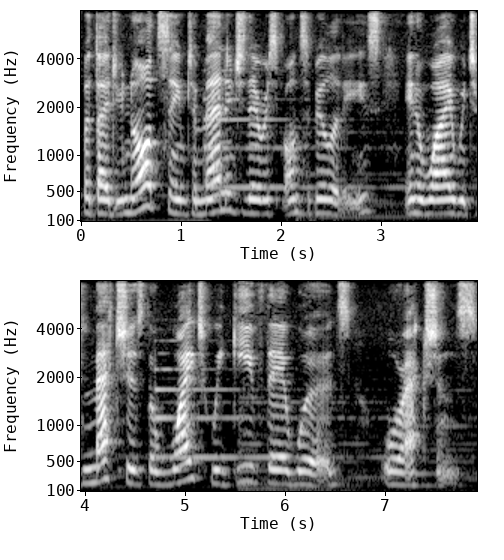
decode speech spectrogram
but they do not seem to manage their responsibilities in a way which matches the weight we give their words or actions.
